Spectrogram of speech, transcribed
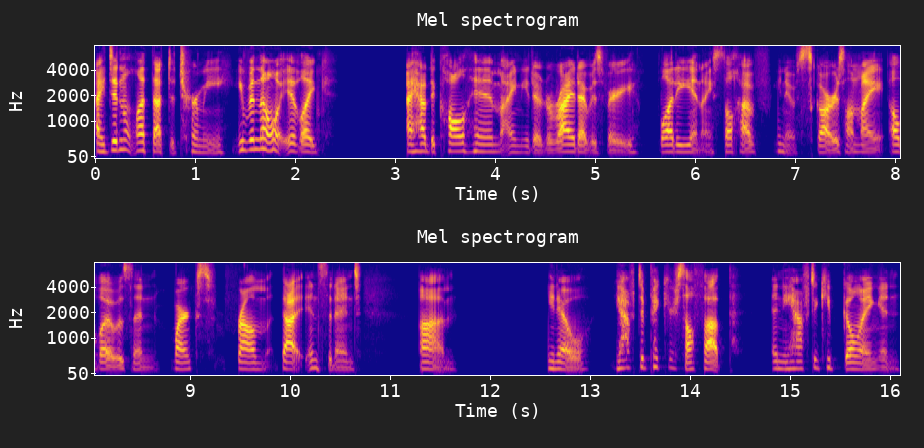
I didn't let that deter me, even though it like, I had to call him. I needed a ride. I was very bloody and I still have, you know, scars on my elbows and marks from that incident. Um, you know, you have to pick yourself up and you have to keep going. And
